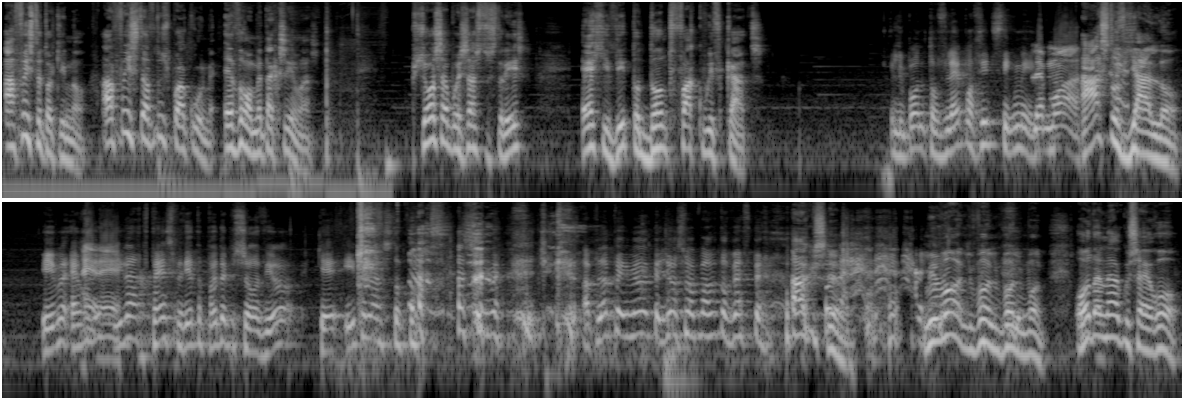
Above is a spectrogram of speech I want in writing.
Αφήστε το κοινό. Αφήστε αυτούς που ακούνε. Εδώ, μεταξύ μας. Ποιος από εσάς τους τρεις έχει δει το Don't Fuck with Cats; Λοιπόν, το βλέπω αυτή τη στιγμή. Λεμουά. Α το διάλο. Είμαι, εγώ Ε, ναι. είδα χθες, παιδιά, το πρώτο επεισόδιο και ήθελα να σου το πω. Απλά περιμένω να τελειώσουμε να πάμε το δεύτερο. Άκουσε. με. λοιπόν, λοιπόν, λοιπόν, λοιπόν. Όταν άκουσα εγώ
